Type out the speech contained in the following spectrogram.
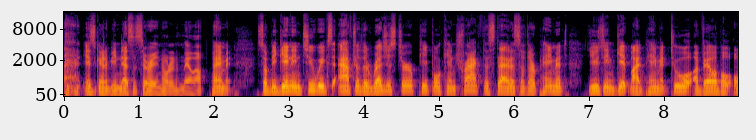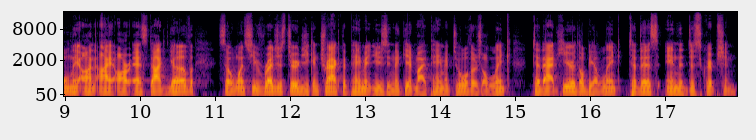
is going to be necessary in order to mail out the payment. So beginning two weeks after the register people can track the status of their payment using get my payment tool available only on irs.gov so once you've registered you can track the payment using the get my payment tool. There's a link to that here. There'll be a link to this in the description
